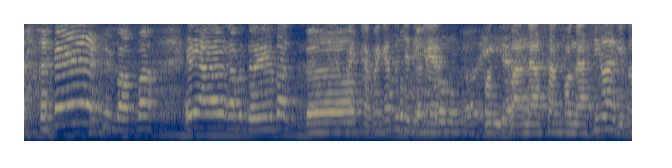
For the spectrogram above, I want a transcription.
Hehehe, si bapak. Ini apa apa dari apa? Eh, efek-efeknya tuh jadi kayak gastronomi. landasan fondasi lah gitu.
